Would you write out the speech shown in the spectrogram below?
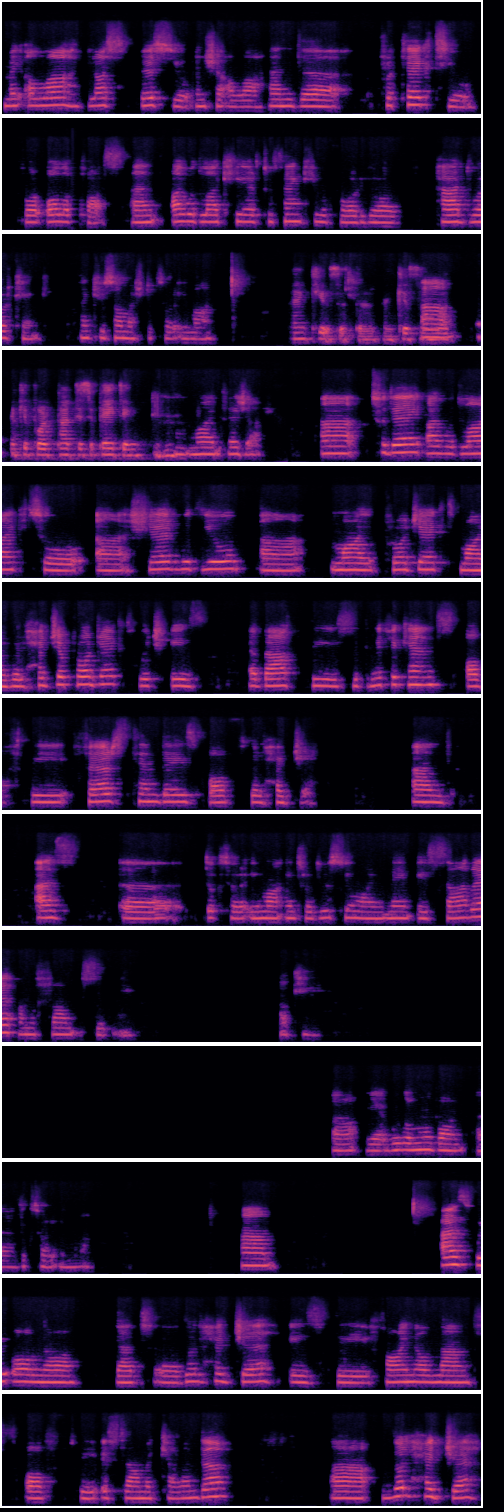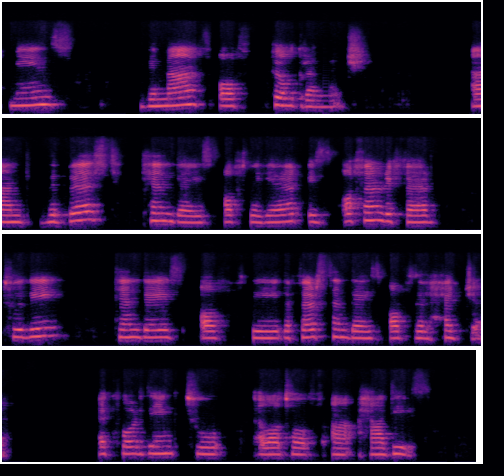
May Allah bless, bless you, inshallah, and uh, protect you for all of us. And I would like here to thank you for your hard working. Thank you so much, Dr. Iman. Thank you, sister. Thank you so uh, much. Thank you for participating. My pleasure. Uh, today, I would like to uh, share with you uh, my project, my Wil project, which is about the significance of the first 10 days of the And as uh, Dr. Iman introduced you. My name is Sarah. I'm from Sydney. Okay. Uh, yeah, we will move on, uh, Dr. Iman. Um, as we all know, that uh, Dhul Hijjah is the final month of the Islamic calendar. Uh, Dhul Hijjah means the month of pilgrimage. And the best 10 days of the year is often referred to the 10 days of the, the first 10 days of Dhul Hijjah, according to a lot of uh, hadith.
